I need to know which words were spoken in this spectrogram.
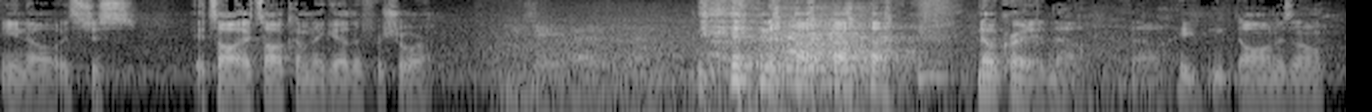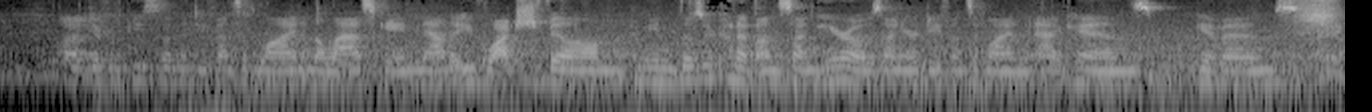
you know, it's just it's all it's all coming together for sure. No, no credit, no, no. he all on his own. A lot of different pieces on the defensive line in the last game. Now that you've watched film, I mean, those are kind of unsung heroes on your defensive line. Atkins, Givens. Like,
